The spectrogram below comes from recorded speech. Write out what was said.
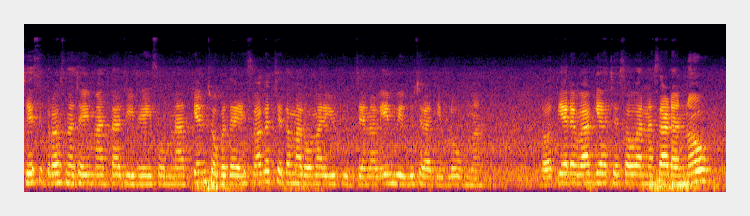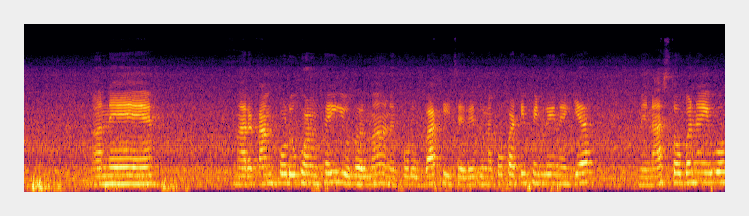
જય શ્રી કૃષ્ણ, જય માતાજી, જય સોમનાથ. કેમ છો બધા સ્વાગત છે તમારું અમારી યુટ્યુબ ચેનલ એમવી ગુજરાતી બ્લોગમાં. તો અત્યારે વાગ્યા છે સવારના સાડા નવ અને મારે કામ થોડું ઘણું થઈ ગયું ઘરમાં અને થોડુંક બાકી છે. વેદુના પપ્પા ટિફિન લઈને ગયા મેં નાસ્તો બનાવ્યો.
